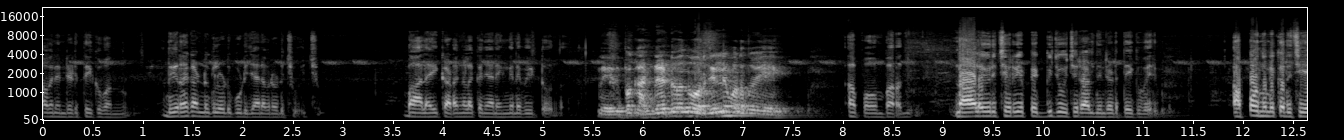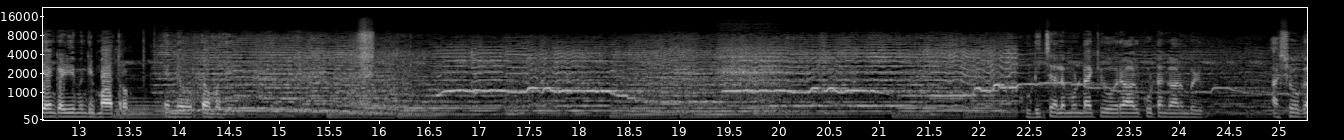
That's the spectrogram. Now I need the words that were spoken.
അവൻ എന്റെ അടുത്തേക്ക് വന്നു. നിറ കണ്ണുകളോട് കൂടി ഞാൻ അവനോട് ചോദിച്ചു ബാലായി കടങ്ങളൊക്കെ ഞാൻ എങ്ങനെ കണ്ടുകണ്ട് വന്ന് അപ്പോൾ അവൻ പറഞ്ഞു നാളെ ഒരു ചെറിയ പെഗ് ചോദിച്ച ഒരാൾ നിന്റെ അടുത്തേക്ക് വരും. അപ്പോൾ നിനക്കത് ചെയ്യാൻ കഴിയുമെങ്കിൽ മാത്രം എന്നെ ഓർത്താൽ മതി. കുടിച്ചലമുണ്ടാക്കി ഓരോ ആൾക്കൂട്ടം കാണുമ്പോഴും അശോക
